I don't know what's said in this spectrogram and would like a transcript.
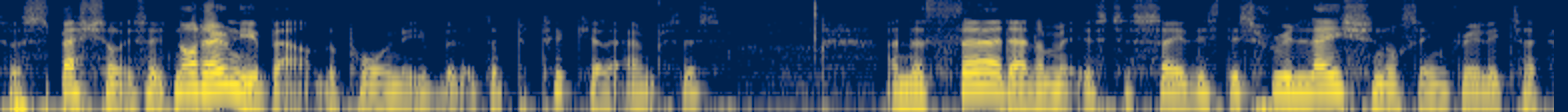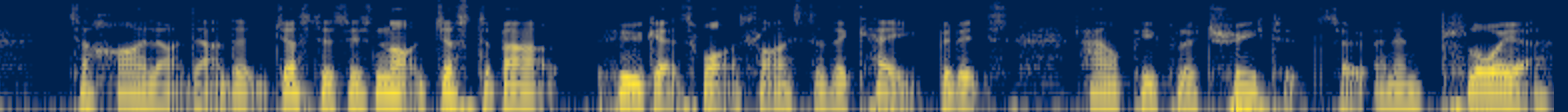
so especially, so it's not only about the poor and needy, but it's a particular emphasis. And the third element is to say this this relational thing, really to to highlight that that justice is not just about who gets what slice of the cake, but it's how people are treated. So an employer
